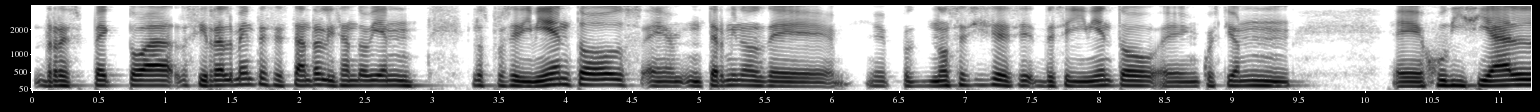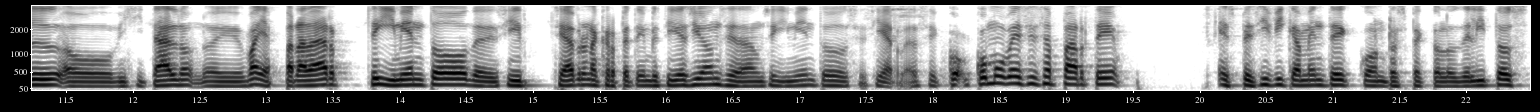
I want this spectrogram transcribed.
respecto a si realmente se están realizando bien los procedimientos em, en términos de, eh, pues, no sé si de seguimiento en cuestión eh, judicial o digital, eh, vaya, para dar seguimiento de decir, se abre una carpeta de investigación, se da un seguimiento, se cierra. ¿Cómo ves esa parte específicamente con respecto a los delitos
